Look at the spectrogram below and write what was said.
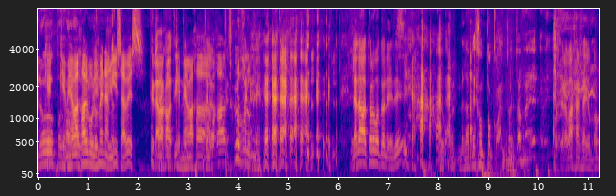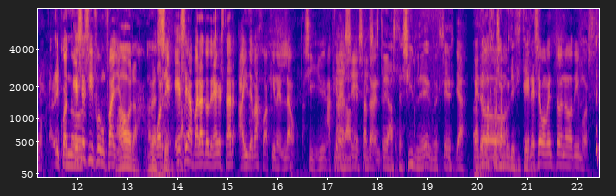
Bueno, Que, me ha bajado el volumen a mí, ¿sabes? Te lo ha bajado a ti, Que te me ha lo- bajado, te ha lo- bajado todos los volúmenes. Le ha dado a todos los botones, ¿eh? Me las deja un poco alto de todas maneras. Pues te lo bajas ahí un poco. Y cuando... Ese sí fue un fallo. Ahora, a ver, Porque sí, ese aparato tenía que estar ahí debajo, aquí en el lado. Sí, Aquí claro, en el- la- sí, sí, exactamente. este, accesible, es que Ya, pero las cosas muy en difíciles. ese momento no dimos.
